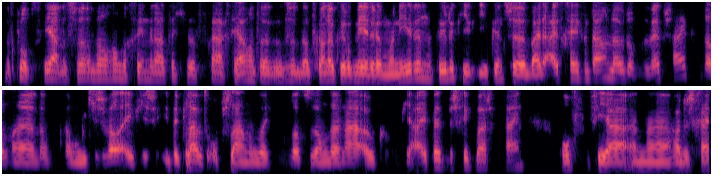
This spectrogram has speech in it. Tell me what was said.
Dat klopt. Ja, dat is wel, handig inderdaad dat je dat vraagt. Ja, want dat, dat kan ook weer op meerdere manieren natuurlijk. Je, je kunt ze bij de uitgever downloaden op de website. Dan, uh, dan, moet je ze wel eventjes in de cloud opslaan, omdat, ze dan daarna ook op je iPad beschikbaar zijn. Of via een uh, harde schijf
